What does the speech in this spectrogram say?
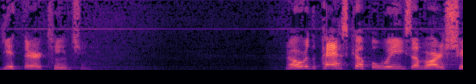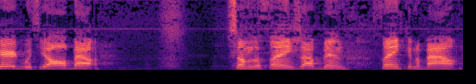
get their attention. Now, over the past couple of weeks, I've already shared with y'all about some of the things I've been thinking about.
